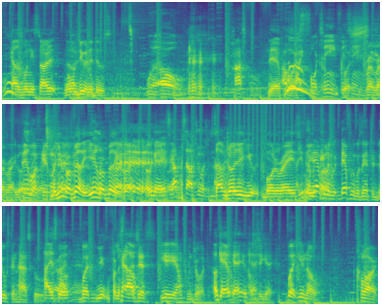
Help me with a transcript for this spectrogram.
was- college when he started. When was you introduced? Well, oh, high school. Yeah, of I was course. like 14, 15. Right, right, right. Philly. Course, But you from Philly. You from Philly. Okay. See, I'm from South Georgia. Now. South Georgia, you born and raised. you we you definitely, definitely was introduced in high school. High school. But You from the kinda South? just yeah, yeah. I'm from Georgia. Okay, okay, I'm okay. GA. But you know, Clark,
